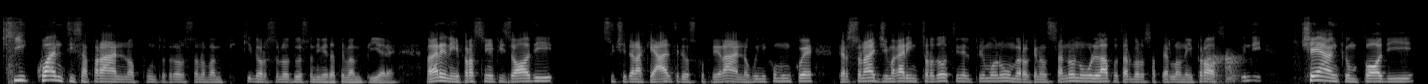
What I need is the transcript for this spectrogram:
Chi, quanti sapranno appunto che loro sono vampiri, che loro solo due sono diventate vampire? Magari nei prossimi episodi succederà che altri lo scopriranno. Quindi, comunque, personaggi magari introdotti nel primo numero che non sanno nulla potrebbero saperlo nei prossimi. Quindi c'è anche un po' di,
